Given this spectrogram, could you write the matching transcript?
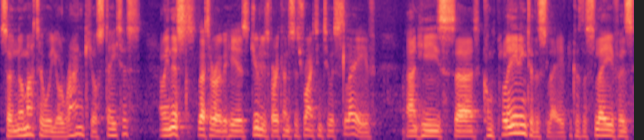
So, no matter what your rank, your status. I mean, this letter over here is Julius Verecundus is writing to a slave, and he's uh, complaining to the slave because the slave has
